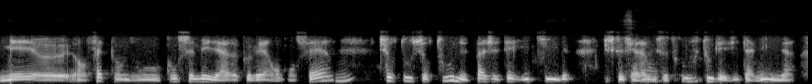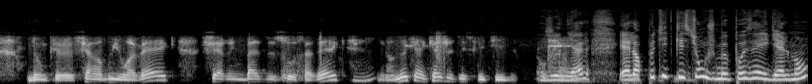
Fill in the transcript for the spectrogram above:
mais euh, en fait, quand vous consommez des haricots verts en conserve, Mhm. surtout, surtout, ne pas jeter le liquide, puisque c'est là où se trouvent toutes les vitamines. Donc, euh, faire un bouillon avec, faire une base de sauce avec, mais en aucun cas jeter ce liquide. Génial. Et alors, petite question que je me posais également,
